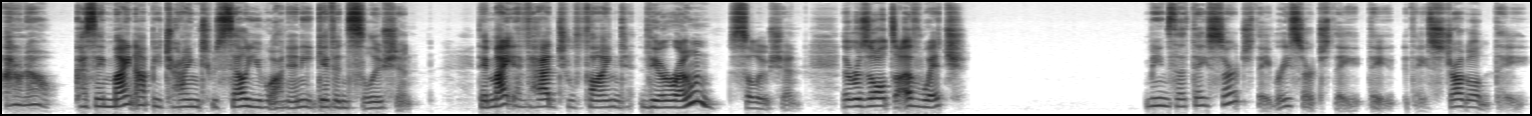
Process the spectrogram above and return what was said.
I don't know, because they might not be trying to sell you on any given solution. They might have had to find their own solution, the result of which means that they searched, they researched, they they they struggled, they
